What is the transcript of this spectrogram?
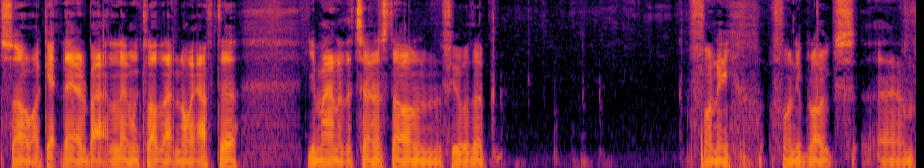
So I get there about eleven o'clock that night after your man at the turnstile and a few other funny, funny blokes. Um,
